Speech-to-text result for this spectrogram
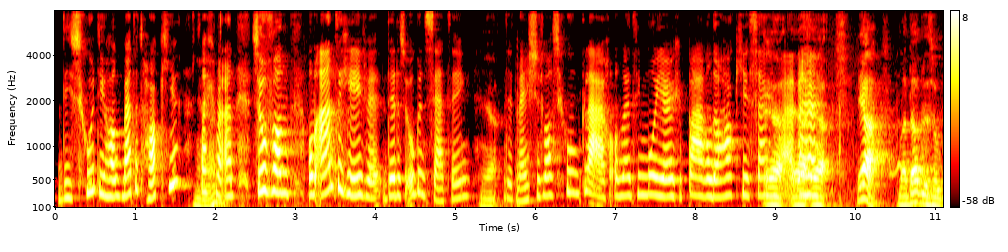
die schoen die hangt met het hakje, zeg maar, aan. Zo van, om aan te geven, dit is ook een setting. Ja. Dit meisje was gewoon klaar om met die mooie geparelde hakjes, zeg Ja, maar. ja, ja. ja, maar dat is ook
